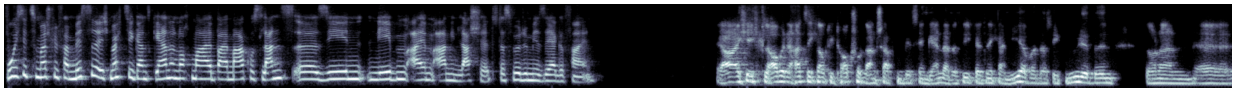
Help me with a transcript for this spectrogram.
wo ich Sie zum Beispiel vermisse, ich möchte Sie ganz gerne noch mal bei Markus Lanz äh, sehen, neben einem Armin Laschet. Das würde mir sehr gefallen. Ja, ich, ich glaube, da hat sich auch die Talkshow-Landschaft ein bisschen geändert. Das liegt jetzt nicht an mir, aber dass ich müde bin, sondern äh,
